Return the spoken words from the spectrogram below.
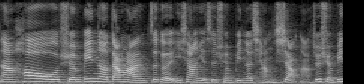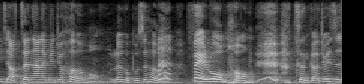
然后玄彬呢，当然这个一向也是玄彬的强项啊，就玄彬只要站在那边就荷尔蒙，那个不是荷尔蒙，费洛蒙，整个就一直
